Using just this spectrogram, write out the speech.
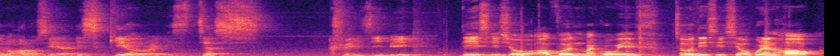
don't know how to say that, this scale right is just crazy big. This is your oven microwave. So this is your hood and hob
